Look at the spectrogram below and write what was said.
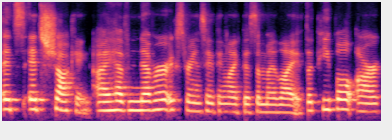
it's it's shocking. I have never experienced anything like this in my life. The people are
